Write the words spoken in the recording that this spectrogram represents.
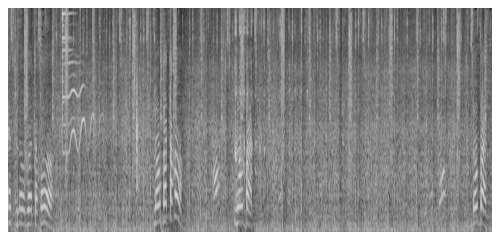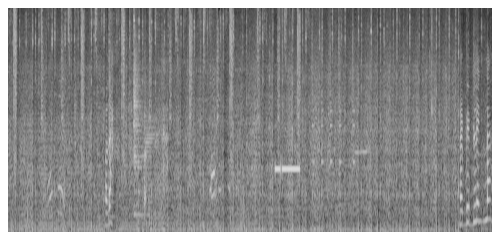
Shit, lowbat ako. Lowbat ako. Ha? Lowbat. Lowbat. Wala. Nagbi-blink na.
